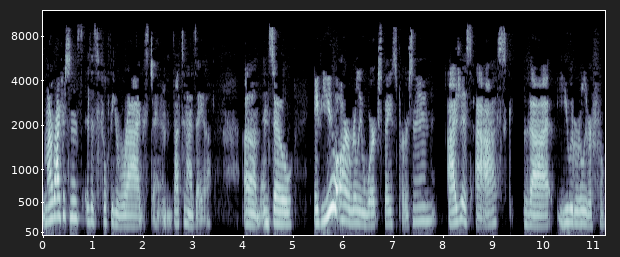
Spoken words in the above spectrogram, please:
My righteousness is as filthy rags to Him. That's in Isaiah. Um, and so, if you are a really works based person, I just ask that you would really ref-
